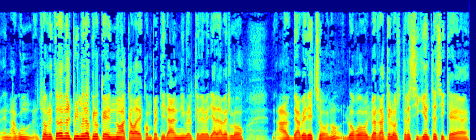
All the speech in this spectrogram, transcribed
en algún, sobre todo en el primero creo que no acaba de competir al nivel que debería de haberlo, de haber hecho, ¿no? Luego es verdad que los tres siguientes sí que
